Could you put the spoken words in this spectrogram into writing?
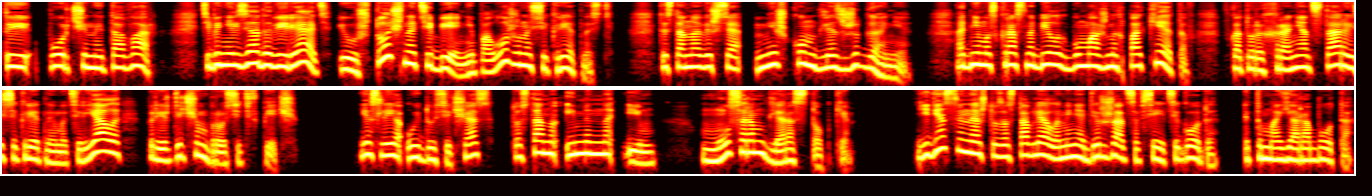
Ты порченный товар, тебе нельзя доверять, и уж точно тебе не положена секретность. Ты становишься мешком для сжигания, одним из красно-белых бумажных пакетов, в которых хранят старые секретные материалы, прежде чем бросить в печь. Если я уйду сейчас, то стану именно им, мусором для растопки. Единственное, что заставляло меня держаться все эти годы, это моя работа.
